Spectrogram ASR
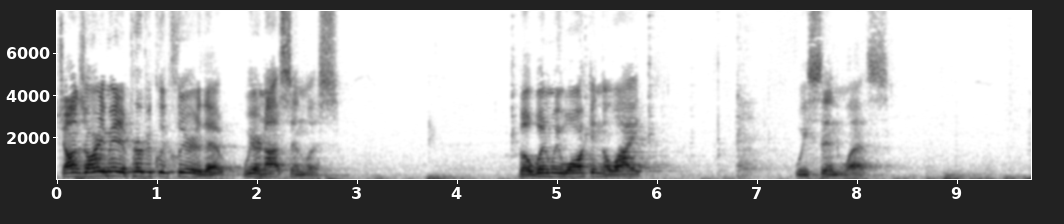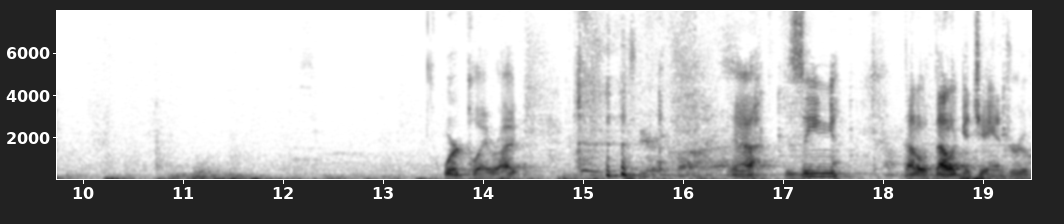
John's already made it perfectly clear that we are not sinless. But when we walk in the light, we sin less. Wordplay, right? yeah, zing. That'll that'll get you, Andrew.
